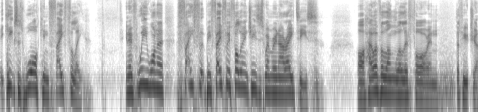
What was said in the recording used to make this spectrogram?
It keeps us walking faithfully. You know, if we want to faith, be faithfully following Jesus when we're in our 80s, or however long we'll live for in the future,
